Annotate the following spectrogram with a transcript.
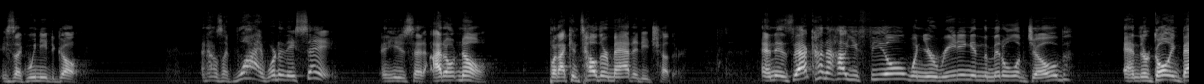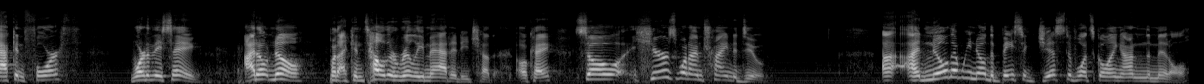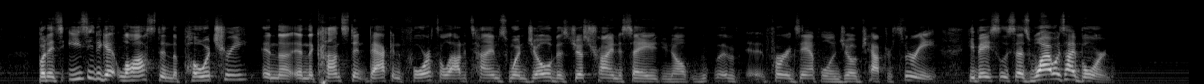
He's like, We need to go. And I was like, Why? What are they saying? And he just said, I don't know, but I can tell they're mad at each other. And is that kind of how you feel when you're reading in the middle of Job and they're going back and forth? What are they saying? I don't know, but I can tell they're really mad at each other, okay? So here's what I'm trying to do. I know that we know the basic gist of what's going on in the middle, but it's easy to get lost in the poetry, in the, in the constant back and forth. A lot of times when Job is just trying to say, you know, for example, in Job chapter 3, he basically says, Why was I born?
